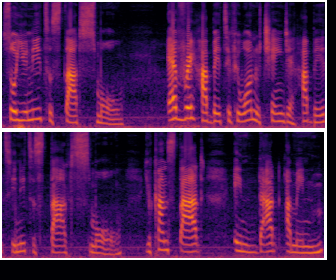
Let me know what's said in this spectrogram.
So you need to start small. Every habit, if you want to change a habit, you need to start small. You can't start in that, I mean,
